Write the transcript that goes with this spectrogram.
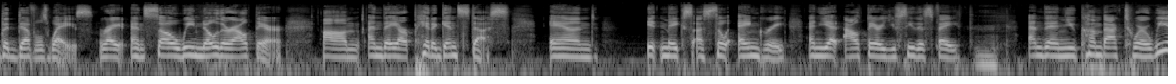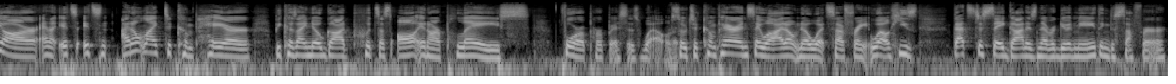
the devil's ways, right? And so we know they're out there, um, and they are pit against us, and it makes us so angry. And yet out there, you see this faith, mm. and then you come back to where we are, and it's it's. I don't like to compare because I know God puts us all in our place for a purpose as well. Right. So to compare and say, well, I don't know what suffering. Well, he's that's to say God has never given me anything to suffer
